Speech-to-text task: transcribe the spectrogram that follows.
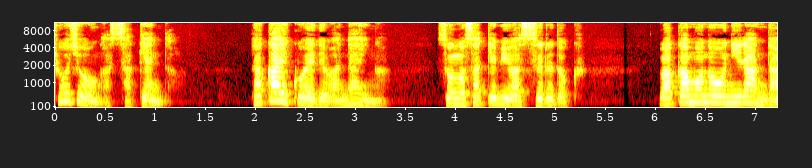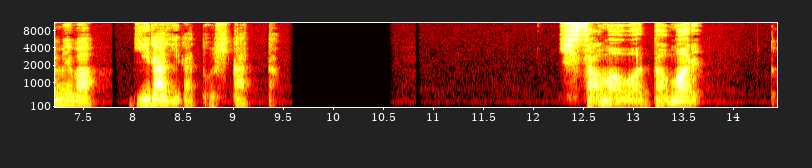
巨匠が叫んだ。高い声ではないが、その叫びは鋭く、若者を睨んだ目はギラギラと光った。貴様は黙れ。と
